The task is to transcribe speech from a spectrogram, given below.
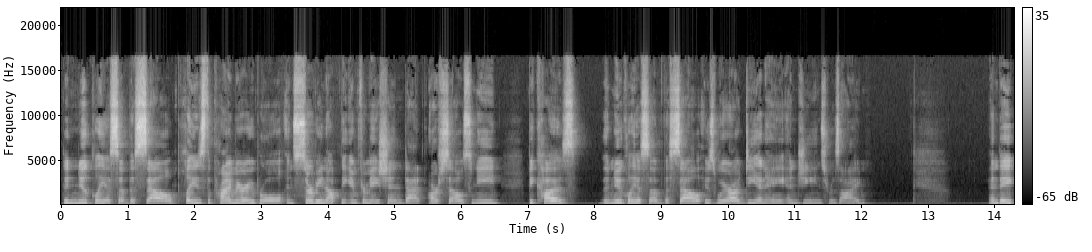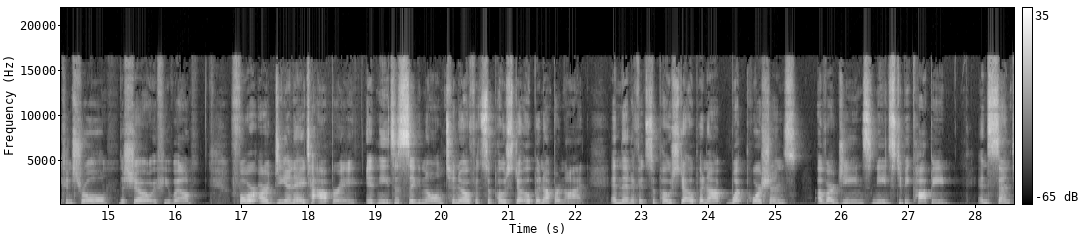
The nucleus of the cell plays the primary role in serving up the information that our cells need because the nucleus of the cell is where our DNA and genes reside. And they control the show, if you will. For our DNA to operate, it needs a signal to know if it's supposed to open up or not. And then, if it's supposed to open up, what portions of our genes needs to be copied and sent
